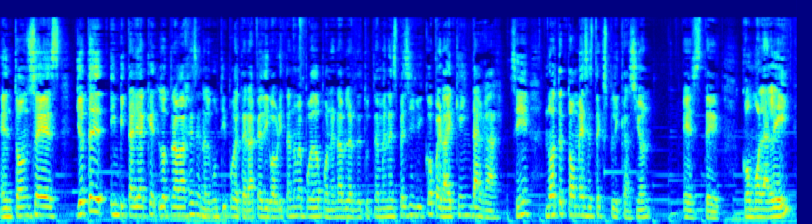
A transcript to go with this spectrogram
Entonces, yo te invitaría a que lo trabajes en algún tipo de terapia. Digo, ahorita no me puedo poner a hablar de tu tema en específico, pero hay que indagar, ¿sí? No te tomes esta explicación este, como la ley,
